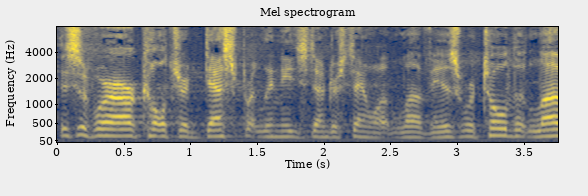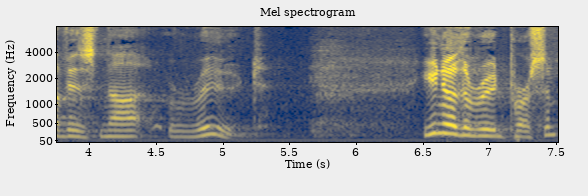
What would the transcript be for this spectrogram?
This is where our culture desperately needs to understand what love is. We're told that love is not rude. You know the rude person.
